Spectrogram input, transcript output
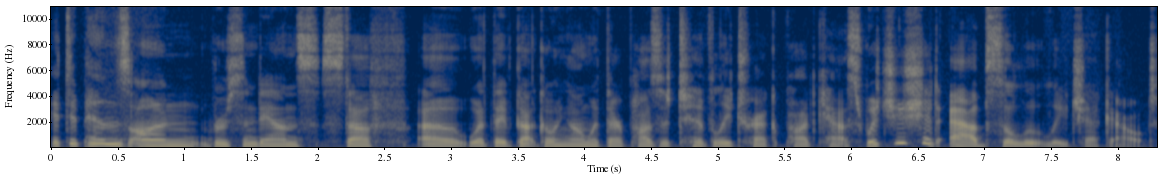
It depends on Bruce and Dan's stuff, uh, what they've got going on with their Positively Trek podcast, which you should absolutely check out.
